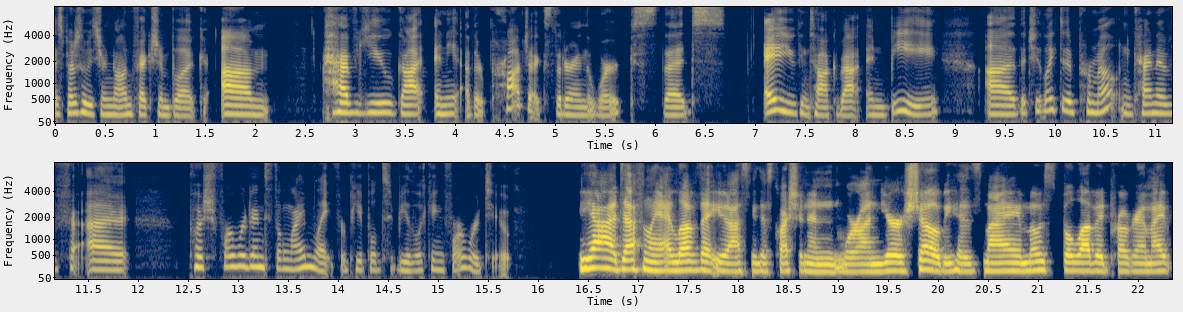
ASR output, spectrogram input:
especially with your nonfiction book um have you got any other projects that are in the works that a you can talk about and b uh that you'd like to promote and kind of uh push forward into the limelight for people to be looking forward to yeah, definitely. I love that you asked me this question and we're on your show because my most beloved program, I've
